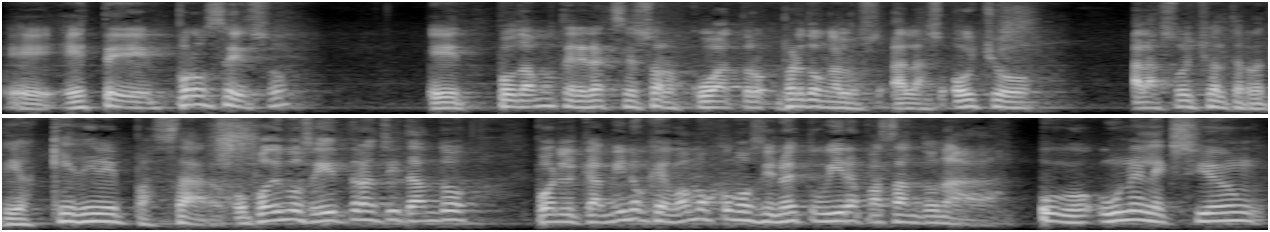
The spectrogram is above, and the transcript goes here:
eh, este proceso, eh, podamos tener acceso a los cuatro, perdón, a, las ocho, a las ocho alternativas? ¿Qué debe pasar? ¿O podemos seguir transitando por el camino que vamos como si no estuviera pasando nada? Hugo, una elección,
